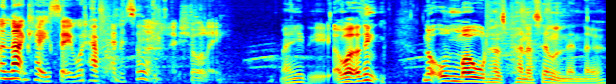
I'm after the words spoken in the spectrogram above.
In that case, it would have penicillin in it, surely. Maybe. Well, I think not all mold has penicillin in though.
